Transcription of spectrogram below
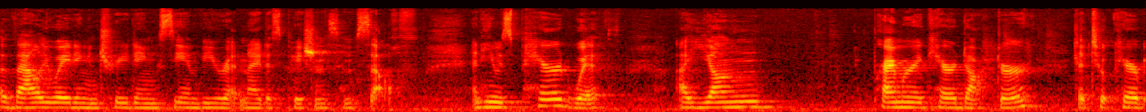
evaluating and treating CMV retinitis patients himself. And he was paired with a young primary care doctor that took care of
